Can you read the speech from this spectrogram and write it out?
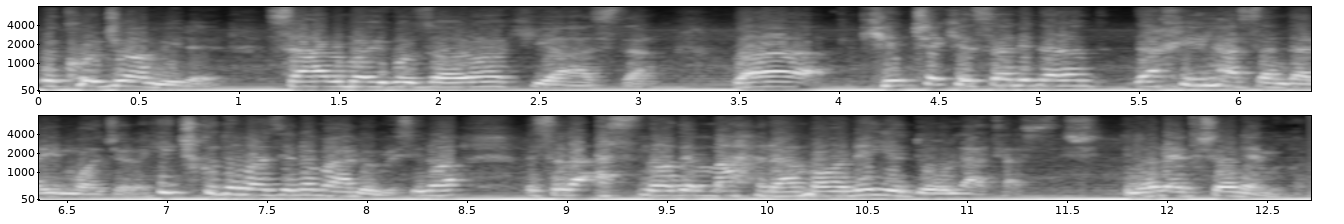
به کجا میره؟ سرمایه گذارا کیا هستن؟ و چه کسانی دارن دخیل هستن در این ماجرا هیچ کدوم از اینا معلوم نیست. اینا مثلا اسناد محرمانه دولت هستش. اینا رو افشا نمی‌کنن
